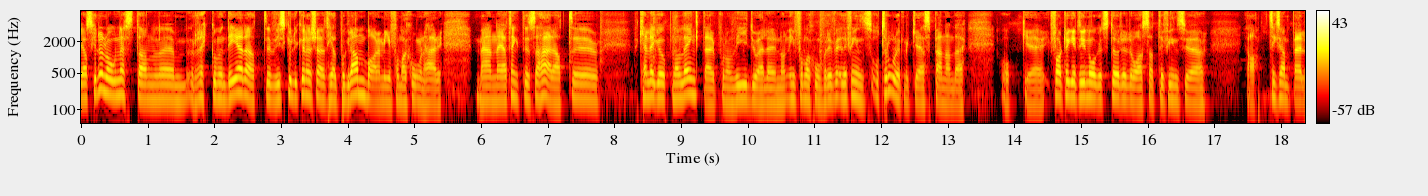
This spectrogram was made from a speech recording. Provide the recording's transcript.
jag skulle nog nästan ehm, rekommendera att vi skulle kunna köra ett helt program bara med information här. Men jag tänkte så här att vi kan lägga upp någon länk där på någon video eller någon information för det, finns otroligt mycket spännande Och eh, Fartyget är ju något större då så att det finns ju ja, till exempel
